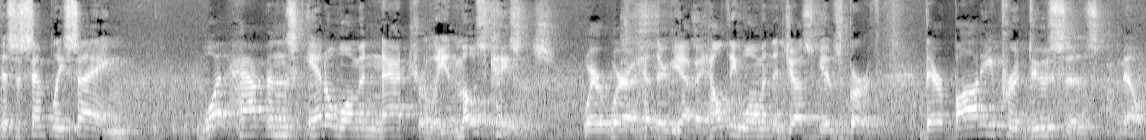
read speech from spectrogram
This is simply saying what happens in a woman naturally, in most cases, where, where a, you have a healthy woman that just gives birth. Their body produces milk.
